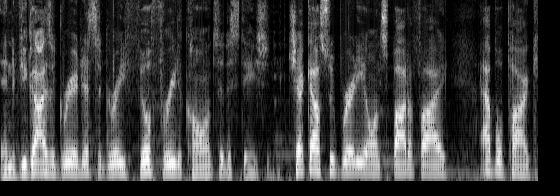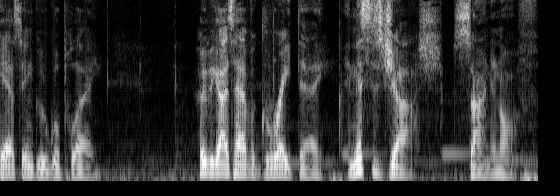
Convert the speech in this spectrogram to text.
And if you guys agree or disagree, feel free to call into the station. Check out Swoop Radio on Spotify, Apple Podcasts, and Google Play. Hope you guys have a great day. And this is Josh signing off.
